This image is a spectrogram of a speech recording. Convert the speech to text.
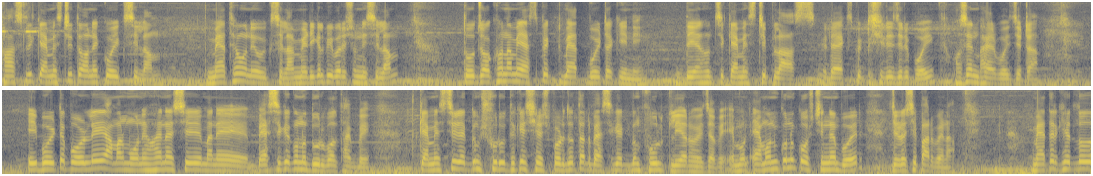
ফার্স্টলি কেমিস্ট্রিতে অনেক উইক ছিলাম ম্যাথেও অনেক উইক ছিলাম মেডিকেল প্রিপারেশন নিয়েছিলাম তো যখন আমি অ্যাসপেক্ট ম্যাথ বইটা কিনি দেন হচ্ছে কেমিস্ট্রি প্লাস এটা অ্যাসপেক্ট সিরিজের বই, হোসেন ভাইয়ের বই যেটা। এই বইটা পড়লে আমার মনে হয় না সে মানে বেসিকে কোনো দুর্বল থাকবে। কেমিস্ট্রির একদম শুরু থেকে শেষ পর্যন্ত তার বেসিক একদম ফুল ক্লিয়ার হয়ে যাবে। এমন এমন কোনো কোশ্চেন বইয়ের যেটা সে পারবে না। ম্যাথের ক্ষেত্রেও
